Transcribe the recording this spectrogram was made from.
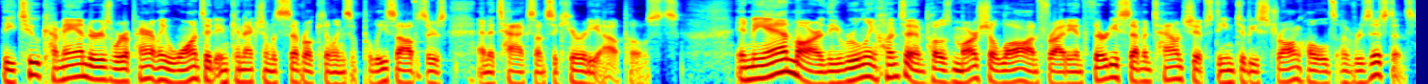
The two commanders were apparently wanted in connection with several killings of police officers and attacks on security outposts. In Myanmar, the ruling junta imposed martial law on Friday in 37 townships deemed to be strongholds of resistance.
